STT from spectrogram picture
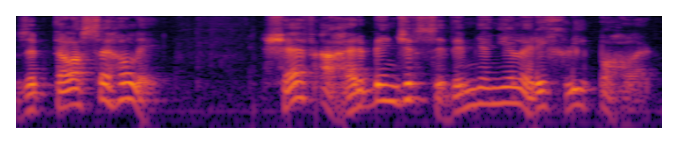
zeptala se Holly. Šéf a Herbinger si vyměnili rychlý pohled.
